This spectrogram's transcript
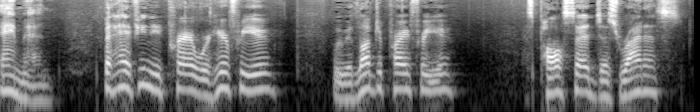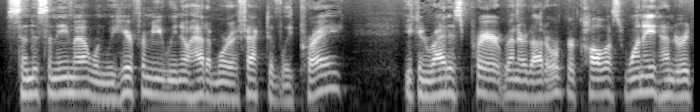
Amen. But hey, if you need prayer, we're here for you. We would love to pray for you. As Paul said, just write us, send us an email. When we hear from you, we know how to more effectively pray. You can write us prayer at Renner.org or call us 1 800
